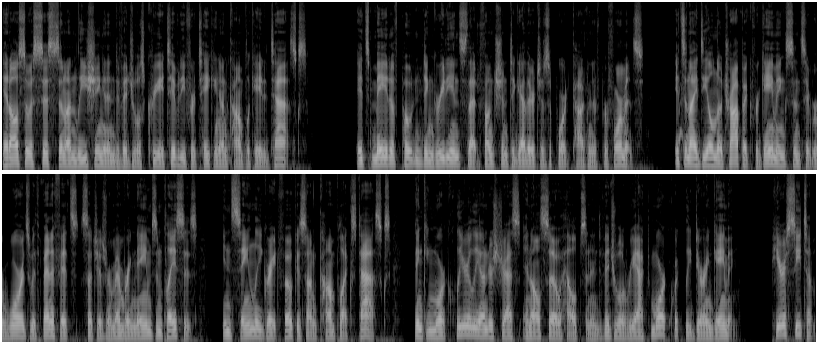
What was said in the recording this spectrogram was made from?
It also assists in unleashing an individual's creativity for taking on complicated tasks. It's made of potent ingredients that function together to support cognitive performance. It's an ideal nootropic for gaming since it rewards with benefits such as remembering names and places, insanely great focus on complex tasks, thinking more clearly under stress, and also helps an individual react more quickly during gaming. Piracetam.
